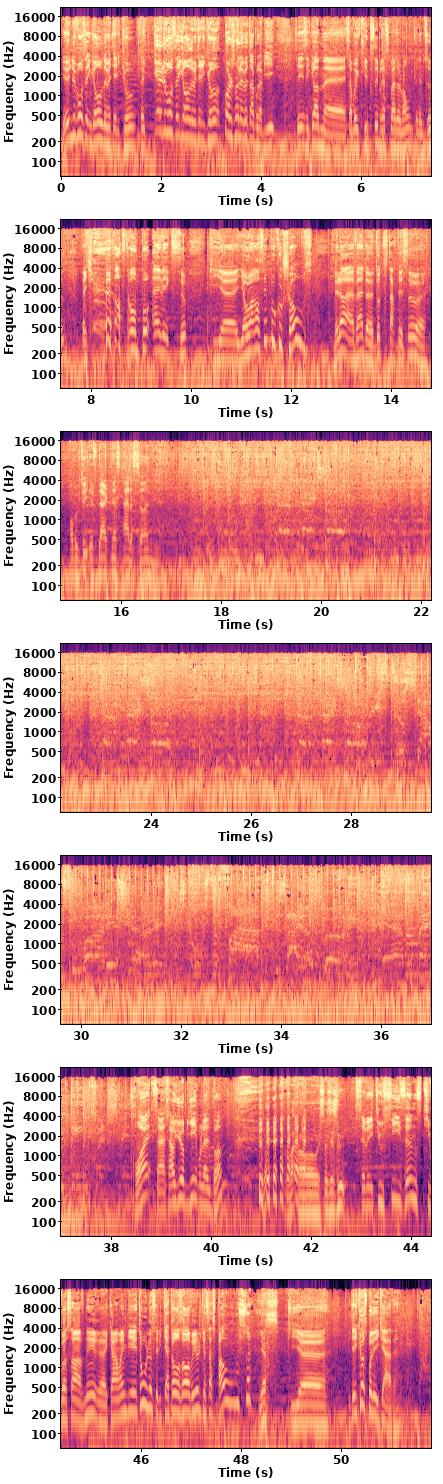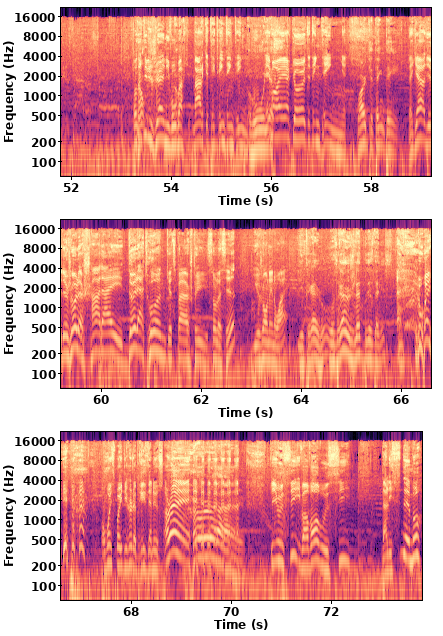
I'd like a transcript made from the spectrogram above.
Il y a un nouveau single de Metallica. Fait qu'il y a un nouveau single de Metallica. Pas le choix de le mettre en premier. C'est comme... euh, ça va éclipser pratiquement tout le monde, comme d'habitude. Fait qu'on se trompe pas avec ça. Puis euh, ils ont annoncé beaucoup de choses. Mais là, avant de tout starter ça, euh, on va écouter If Darkness Had Ouais, ça, ça augure bien pour l'album. Ouais, ouais, ouais, ça c'est sûr. 72 Seasons qui va s'en venir euh, quand même bientôt. là. C'est le 14 avril que ça se passe. Yes. Puis, euh, Metallica, c'est pas des caves. Hein? Ils sont Non. intelligents niveau mar- marketing. Ting, ting, ting. Oh, yes. Ting, ting. Marketing ting. Regarde, il y a déjà le chandail de la toune que tu peux acheter sur le site. Il est jaune et noir. Il est très jaune. On dirait un gilet de brise d'anis. oui! Au moins, c'est pas un t-shirt de prise d'anus. Puis aussi, il va y avoir aussi, dans les cinémas,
